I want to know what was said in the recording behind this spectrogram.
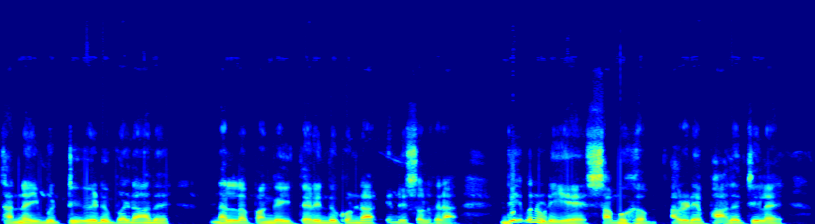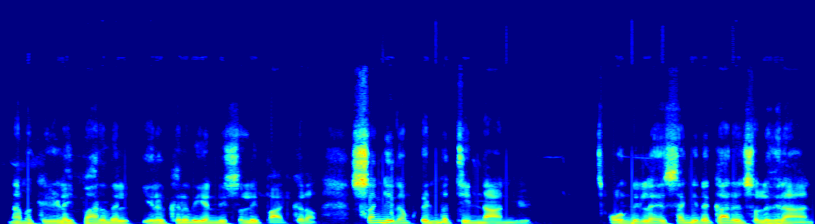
தன்னை விட்டு எடுபடாத நல்ல பங்கை தெரிந்து கொண்டார் என்று சொல்கிறார். தேவனுடைய சமூகம் அவருடைய பாதத்தில நமக்கு இழைப்பாறுதல் இருக்கிறது என்று சொல்லி பார்க்கிறோம். சங்கீதம் எண்பத்தி நான்கு ஒன்றில் சங்கீதக்காரன் சொல்லுகிறான்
